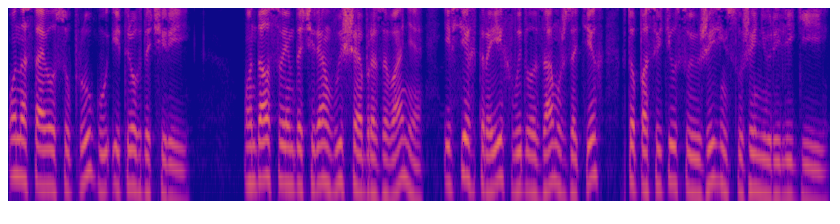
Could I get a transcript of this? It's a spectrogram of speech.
Он оставил супругу и трех дочерей. Он дал своим дочерям высшее образование и всех троих выдал замуж за тех, кто посвятил свою жизнь служению религии.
